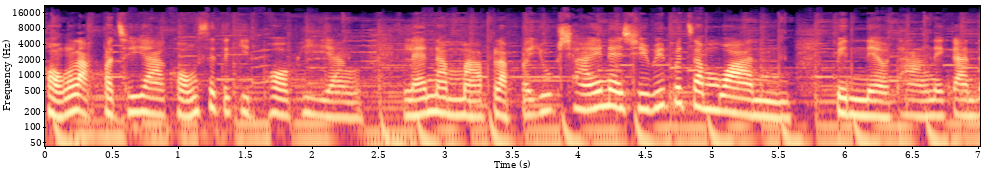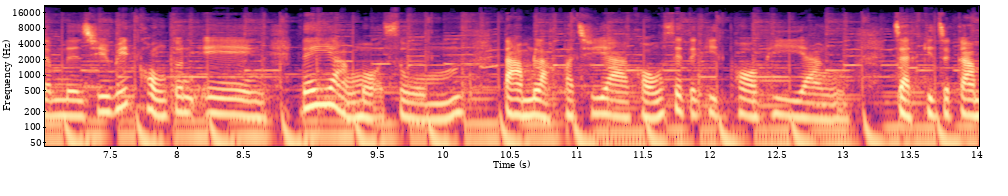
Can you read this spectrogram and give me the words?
ของหลักปรัชญาของเศรษฐกิจพอเพียง และนำมาปรับประยุกต์ใช้ในชีวิตประจำวัน เป็นแนวทางในการดำเนินชีวิตของตนเอง ได้อย่างเหมาะสม ตามหลักปรัชญาของเศรษฐกิจพอเพียง จัดกิจกรรม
